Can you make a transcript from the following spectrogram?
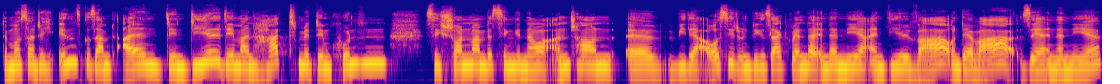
da muss natürlich insgesamt allen den Deal, den man hat mit dem Kunden, sich schon mal ein bisschen genauer anschauen, äh, wie der aussieht. Und wie gesagt, wenn da in der Nähe ein Deal war und der war sehr in der Nähe,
